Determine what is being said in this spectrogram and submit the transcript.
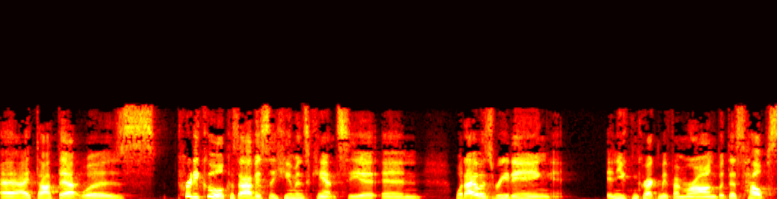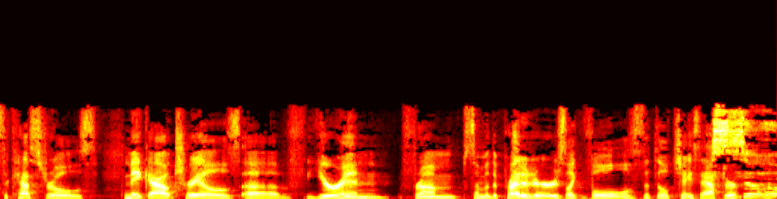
I thought that was pretty cool because obviously humans can't see it. And what I was reading, and you can correct me if I'm wrong, but this helps the kestrels make out trails of urine from some of the predators, like voles that they'll chase after so,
